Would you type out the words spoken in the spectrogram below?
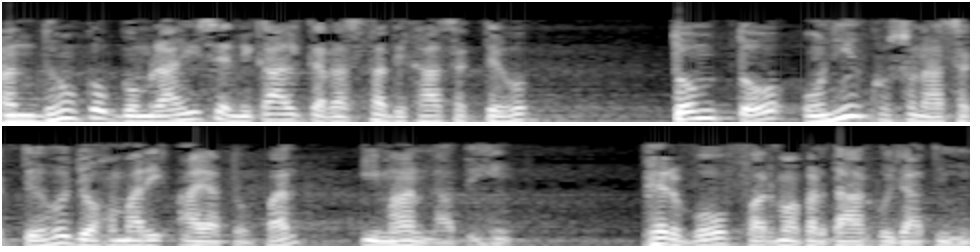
اندھوں کو گمراہی سے نکال کر رستہ دکھا سکتے ہو، تم تو انہیں کو سنا سکتے ہو جو ہماری آیتوں پر ایمان لاتی ہیں۔ پھر وہ فرما بردار ہو جاتی ہیں۔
